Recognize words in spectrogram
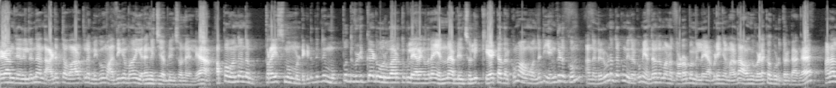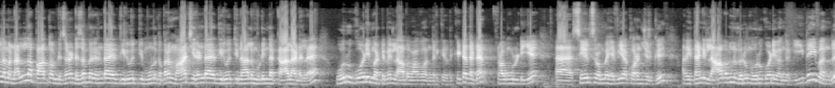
ஏழாம் தேதியிலேருந்து அந்த அடுத்த வாரத்தில் மிகவும் அதிகமாக இறங்குச்சு அப்படின்னு சொன்னேன் இல்லையா? அப்போ வந்து அந்த ப்ரைஸ் மூவ்மெண்ட் கிட்டத்தட்ட முப்பது விழுக்காடு ஒரு வாரத்துக்குள்ளே இறங்குதுன்னா என்ன அப்படின்னு சொல்லி கேட்டதற்கும் அவங்க வந்துட்டு எங்களுக்கும் அந்த நிறுவனத்துக்கும் இதற்கும் எந்த விதமான தொடர்பும் இல்லை அப்படிங்கிற மாதிரி தான் அவங்க விளக்கம் கொடுத்துருக்காங்க. ஆனால் நம்ம நல்லா பார்த்தோம் அப்படின்னு சொன்னால் டிசம்பர் ரெண்டாயிரத்தி இருபத்தி மூணுக்கு அப்புறம் மார்ச் இரண்டாயிரத்தி இருபத்தி நாலு முடிந்த காலாண்டில் ஒரு கோடி மட்டுமே லாபமாக வந்திருக்கிறது. கிட்டத்தட்ட அவங்களுடைய சேல்ஸ் ரொம்ப ஹெவியாக குறைஞ்சிருக்கு. அதை தாண்டி லாபம்னு வெறும் ஒரு கோடி வந்திருக்கு. இதை வந்து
